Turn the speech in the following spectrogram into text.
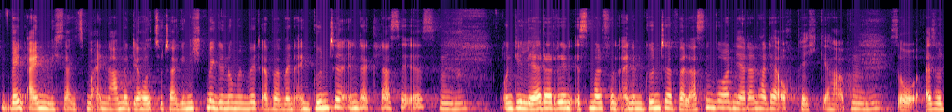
wenn ein, ich sage jetzt mal ein Name, der heutzutage nicht mehr genommen wird, aber wenn ein Günther in der Klasse ist mhm. und die Lehrerin ist mal von einem Günther verlassen worden, ja, dann hat er auch Pech gehabt. Mhm. So, also,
